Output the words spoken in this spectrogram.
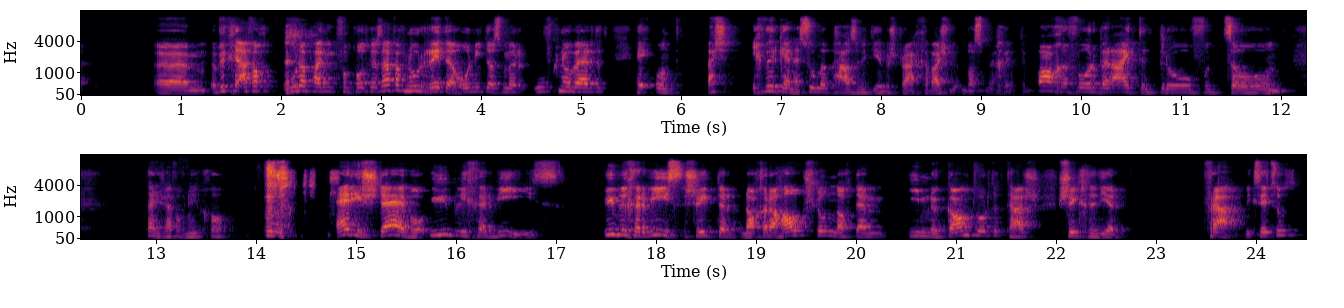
Ähm, wirklich einfach unabhängig vom Podcast, einfach nur reden, ohne dass wir aufgenommen werden. Hey, und weißt du, ich würde gerne eine Sommerpause mit dir besprechen, weißt du, was wir könnten machen, vorbereiten drauf und so. Und dann ist einfach nichts gekommen. er ist der, der üblicherweise, üblicherweise schreibt er nach einer halben Stunde, nachdem ihm nicht geantwortet hast, schickt er dir Frau, wie sieht's aus?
